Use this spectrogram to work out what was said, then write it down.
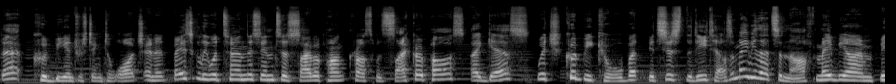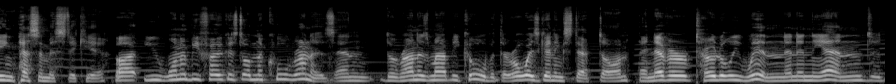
That could be interesting to watch and it basically would turn this into cyberpunk crossed with Psycho-Pass, I guess, which could be cool, but it's just the details. And maybe that's enough. Maybe I'm being pessimistic here. But you want to be focused on the cool runners and the runners might be cool, but they're always getting stepped on. They never totally win and in the end,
